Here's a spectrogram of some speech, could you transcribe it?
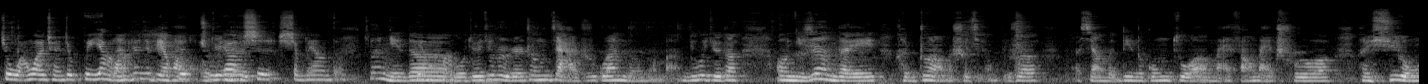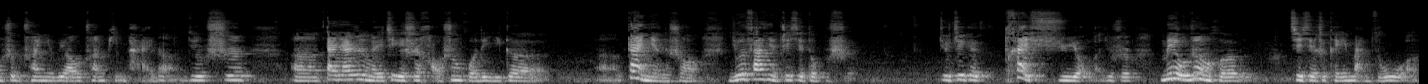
就完完全就不一样了，完全就变化了。主要是什么样的？就是你的，我觉得就是人生价值观等等吧。你就会觉得，哦，你认为很重要的事情，比如说像稳定的工作、买房买车，很虚荣，是不是穿衣服要穿品牌的？就是呃，大家认为这个是好生活的一个呃概念的时候，你就会发现这些都不是，就这个太虚有了，就是没有任何。这些是可以满足我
